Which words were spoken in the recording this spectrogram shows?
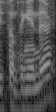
See something in there?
